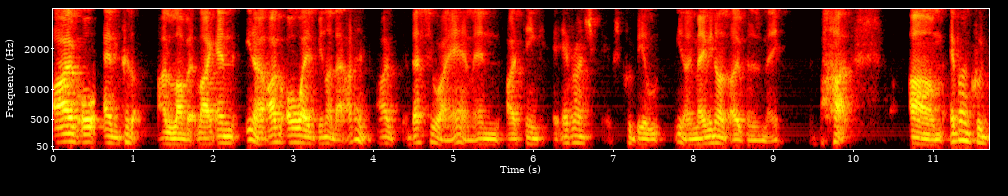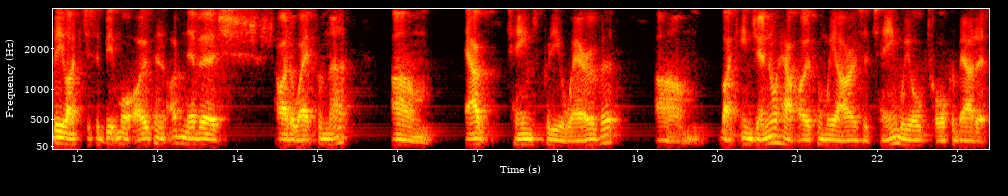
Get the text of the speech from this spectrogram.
i've all and because I love it. Like, and you know, I've always been like that. I don't. I that's who I am, and I think everyone sh- could be, you know, maybe not as open as me, but um, everyone could be like just a bit more open. I've never shied away from that. Um, our team's pretty aware of it. Um, like in general, how open we are as a team. We all talk about it.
